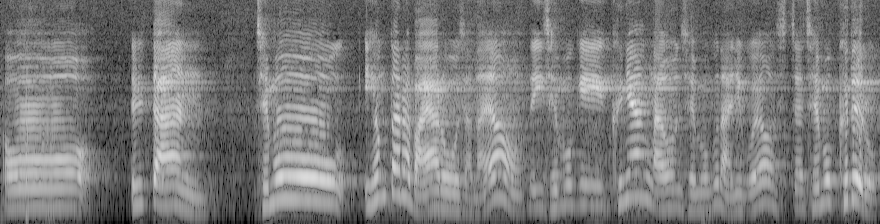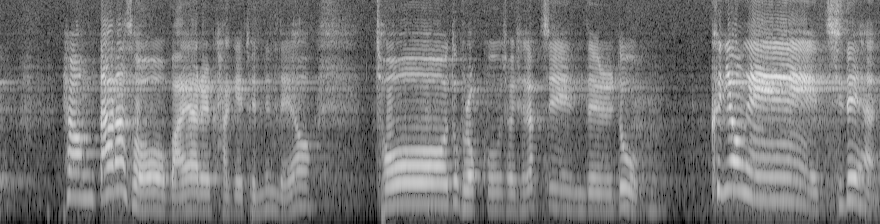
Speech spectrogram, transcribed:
어, 일단 제목이 형따라 마야로잖아요. 근데 이 제목이 그냥 나온 제목은 아니고요. 진짜 제목 그대로 형 따라서 마야를 가게 됐는데요. 저도 그렇고 저희 제작진들도 큰형의 지대한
